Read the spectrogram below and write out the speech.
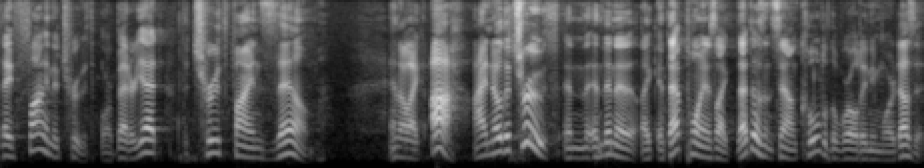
they find the truth, or better yet, the truth finds them. And they're like, ah, I know the truth. And, and then, it, like, at that point, it's like, that doesn't sound cool to the world anymore, does it?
